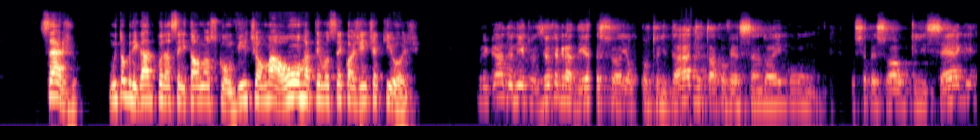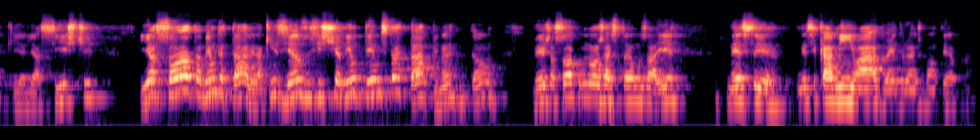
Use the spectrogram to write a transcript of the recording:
Sérgio, muito obrigado por aceitar o nosso convite. É uma honra ter você com a gente aqui hoje. Obrigado, Nicolas. Eu que agradeço a oportunidade de estar conversando aí com o seu pessoal que lhe segue, que ele assiste. E é só também um detalhe: há 15 anos não existia nem o termo startup, né? Então, veja só como nós já estamos aí nesse, nesse caminho árduo aí durante um bom tempo. Né?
